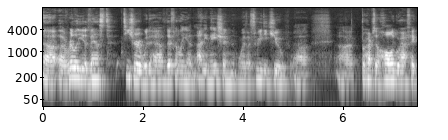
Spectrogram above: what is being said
Uh, a really advanced teacher would have definitely an animation with a 3D cube, uh, uh, perhaps a holographic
